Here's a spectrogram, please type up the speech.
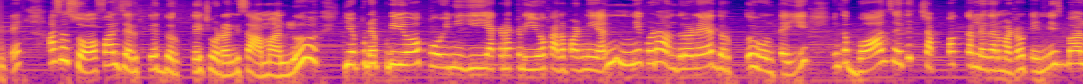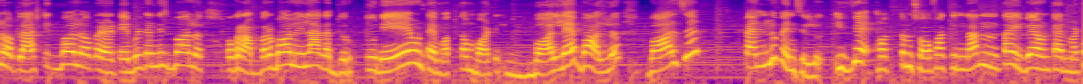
అంటే అసలు సోఫాలు జరిగితే దొరుకుతాయి చూడండి. సామాన్లు ఎప్పుడెప్పుడియో పోయినాయి ఎక్కడెక్కడియో కనపడినాయి అన్ని కూడా అందులోనే దొరుకుతూ ఉంటాయి. ఇంకా బాల్స్ అయితే చెప్పక్కర్లేదు అనమాట టెన్నిస్ బాల్ ఒక ప్లాస్టిక్ బాల్ ఒక టేబుల్ టెన్నిస్ బాల్ ఒక రబ్బర్ బాల్ ఇలాగ దొరుకుతూనే ఉంటాయి. మొత్తం బాటిల్ బాల్లే బాల్. బాల్స్ పెన్లు పెన్సిళ్ళు. ఇవే మొత్తం సోఫా కింద అంతా ఇవే ఉంటాయి అనమాట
